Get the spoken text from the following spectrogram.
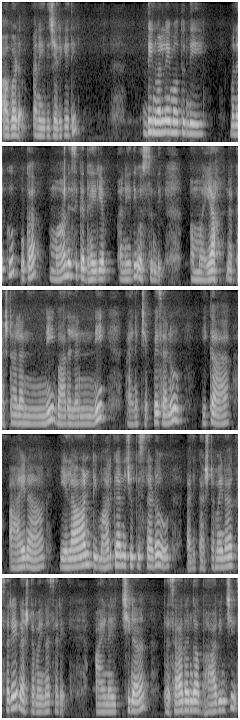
అవ్వడం అనేది జరిగేది. దీనివల్ల ఏమవుతుంది? మనకు ఒక మానసిక ధైర్యం అనేది వస్తుంది. అమ్మయ్యా నా కష్టాలన్నీ బాధలన్నీ ఆయనకు చెప్పేశాను. ఇక ఆయన ఎలాంటి మార్గాన్ని చూపిస్తాడో అది కష్టమైనా సరే నష్టమైనా సరే ఆయన ఇచ్చిన ప్రసాదంగా భావించి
